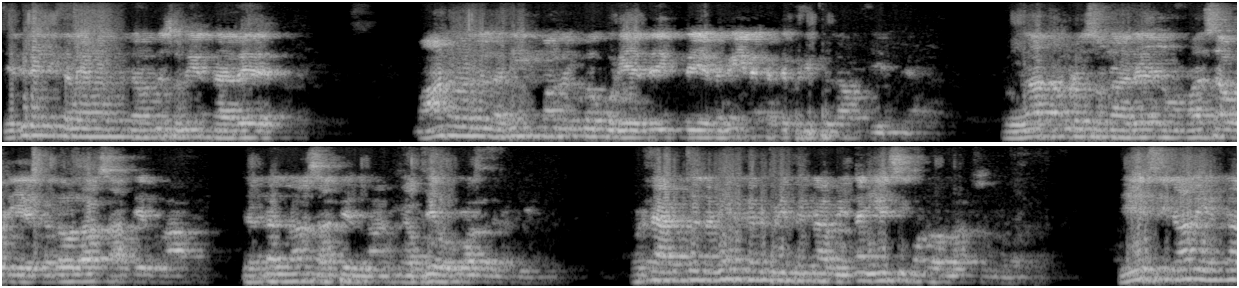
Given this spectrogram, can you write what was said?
எதிரணி தலைவர் வந்து சொல்லியிருந்தாரு மாணவர்கள் அதிகமாக விரும்பக்கூடியது இன்றைய நவீன கண்டுபிடிப்பு தான் அப்படின்னு உதாரணம் கூட சொன்னாரு நம்ம மாசாவுடைய கதவெல்லாம் சாத்திடலாம் ஜன்னல்லாம் சாத்திடலாம் நீங்க அப்படியே உட்காந்து அப்படின்னு. உடனே அடுத்து நவீன கண்டுபிடிப்பு என்ன அப்படின்னா ஏசி கொண்டு வரலாம்னு சொல்லுவாங்க ஏசினால என்ன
